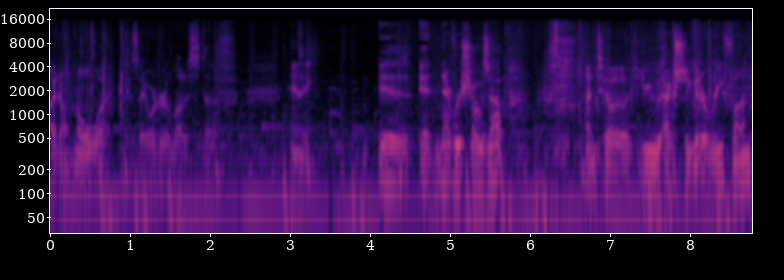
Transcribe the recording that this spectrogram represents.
I don't know what because I order a lot of stuff and it is it never shows up until you actually get a refund.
